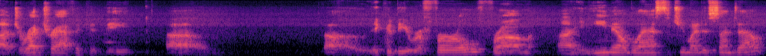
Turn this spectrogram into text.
Uh, direct traffic could be uh, uh, it could be a referral from uh, an email blast that you might have sent out.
